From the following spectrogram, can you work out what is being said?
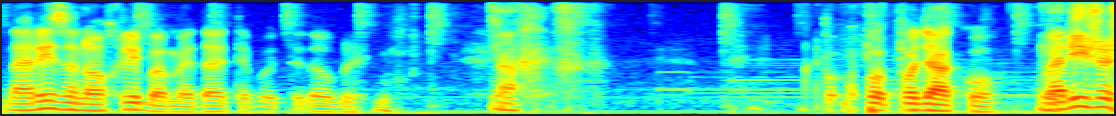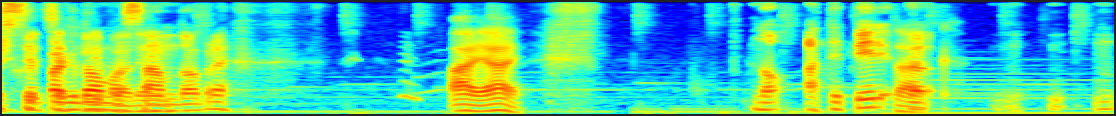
нарізаного хліба, ми дайте, будьте добрі. На. П- п- Подякую. Наріжешся Хоч це дома хліба сам, не- добре? Ай, ай. Ну, а тепер, е, Так. н-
